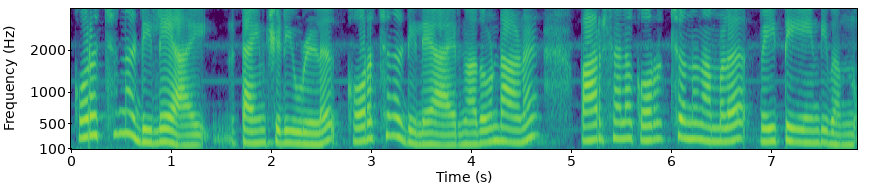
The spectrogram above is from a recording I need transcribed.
കുറച്ചൊന്ന് ഡിലേ ആയി. ടൈം ഷെഡ്യൂളിൽ കുറച്ചൊന്ന് ഡിലേ ആയിരുന്നു. അതുകൊണ്ടാണ് പാറശാല കുറച്ചൊന്ന് നമ്മൾ വെയിറ്റ് ചെയ്യേണ്ടി വന്നു.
